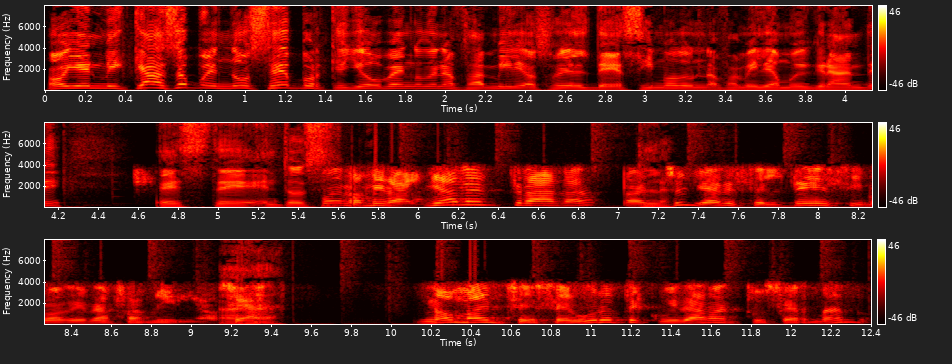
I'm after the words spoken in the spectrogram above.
Oye, en mi caso, pues no sé, porque yo vengo de una familia, soy el décimo de una familia muy grande. Este, entonces. Bueno, mira, ya de entrada, Pancho, Claro. ya eres el décimo de una familia. O sea, Ajá. No manches, seguro te cuidaban tus hermanos.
